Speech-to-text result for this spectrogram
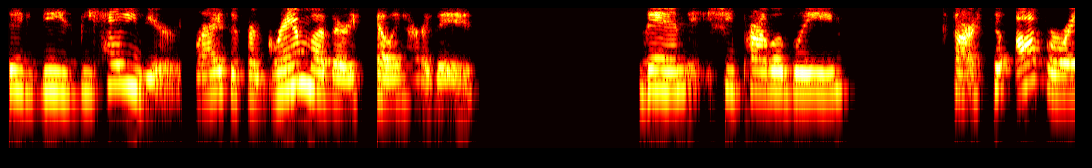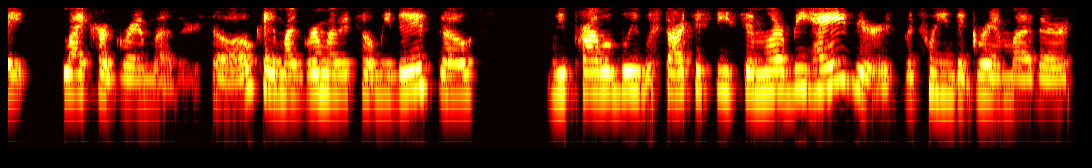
the, these behaviors, right? So if her grandmother is telling her this, then she probably starts to operate like her grandmother. So, okay, my grandmother told me this. So we probably will start to see similar behaviors between the grandmother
